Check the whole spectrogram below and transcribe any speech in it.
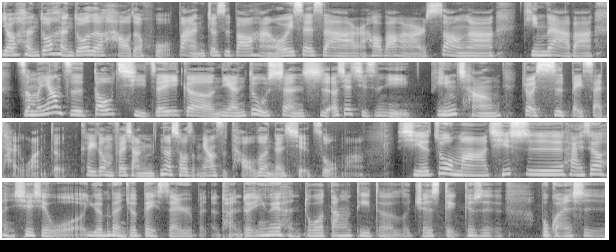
有很多很多的好的伙伴，就是包含 Oasis 啊，然后包含 Our Song 啊，teamLab 啊，怎么样子都起这一个年度盛事。而且其实你平常就是 base 在台湾的，可以跟我们分享你们那时候怎么样子讨论跟协作吗？协作吗？其实还是要很谢谢我原本就 base 在日本的团队，因为很多当地的 logistic 就是不管是。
